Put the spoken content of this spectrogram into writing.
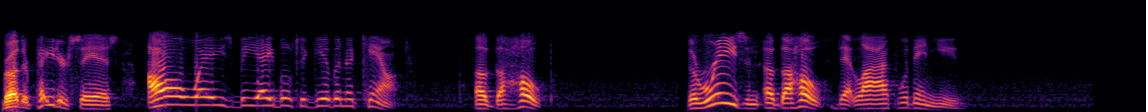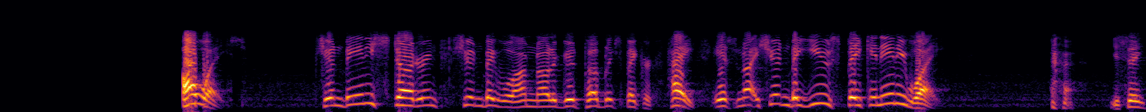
Brother Peter says, always be able to give an account of the hope the reason of the hope that lieth within you. Always. Shouldn't be any stuttering. Shouldn't be, well, I'm not a good public speaker. Hey, it's not. It shouldn't be you speaking anyway. you see?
